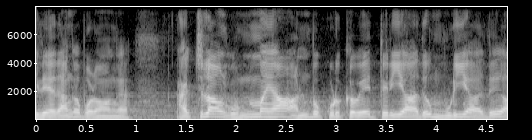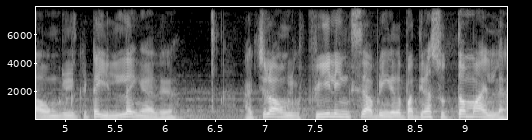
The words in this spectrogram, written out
இதே தாங்க போடுவாங்க ஆக்சுவலாக அவங்களுக்கு உண்மையாக அன்பு கொடுக்கவே தெரியாது முடியாது. அவங்கக்கிட்ட இல்லைங்க அது. ஆக்சுவலாக அவங்களுக்கு ஃபீலிங்ஸ் அப்படிங்கிறத பார்த்தீங்கன்னா சுத்தமாக இல்லை.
